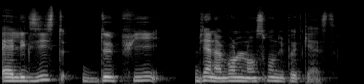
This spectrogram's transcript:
elle existe depuis bien avant le lancement du podcast.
